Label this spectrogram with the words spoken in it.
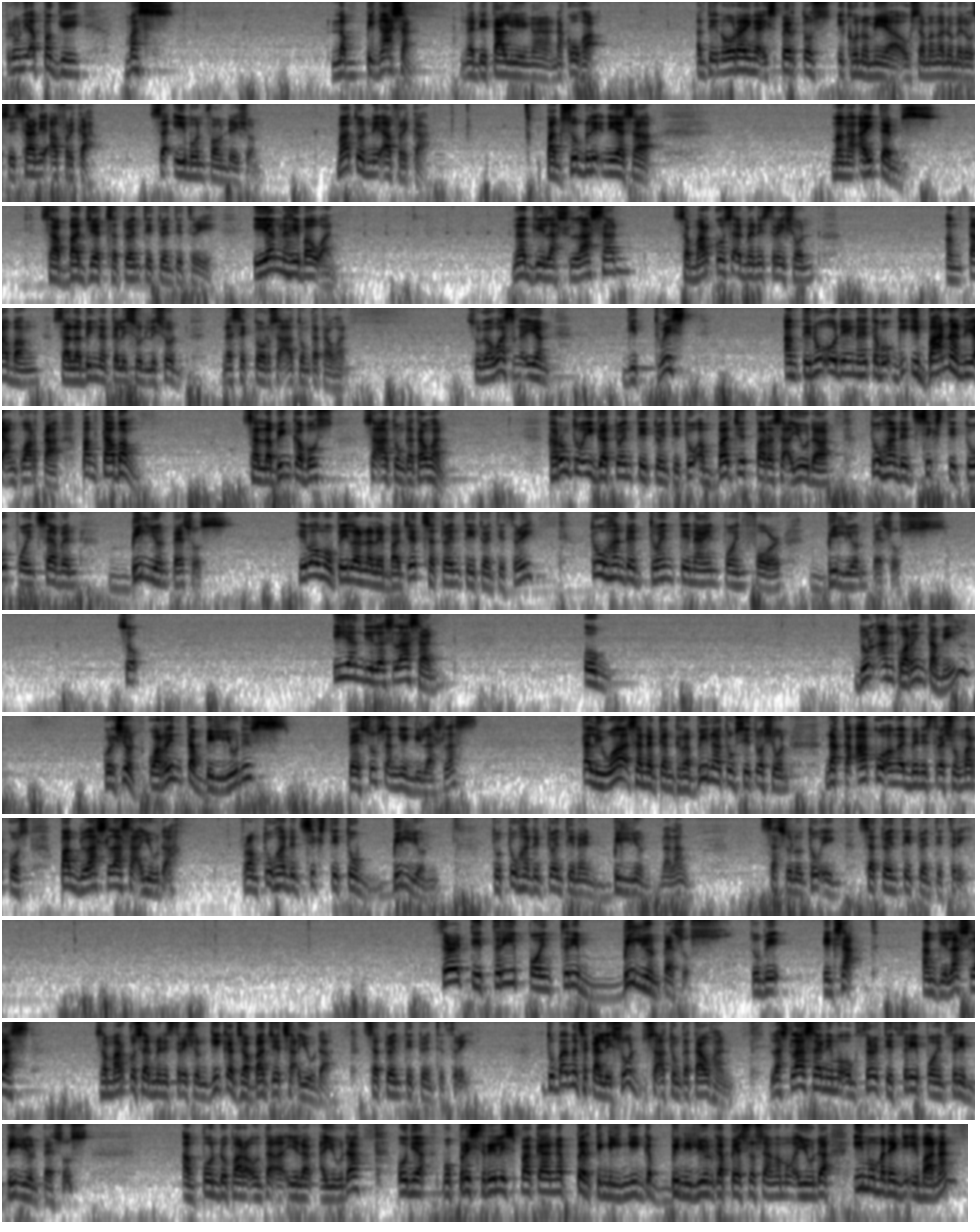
Pero ni apag mas lampingasan nga detalye nga nakuha ang tinuray nga ekspertos ekonomiya o sa mga numero sa Sunny Africa sa Ibon Foundation. Matod ni Africa, pagsubli niya sa mga items sa budget sa 2023, iyang nahibawan nga gilaslasan sa Marcos administration ang tabang sa labing nagkalisod-lisod na sektor sa atong katawan. So gawas nga iyang gitwist ang tinuod niyang nahitabo, giibana niya ang kwarta pagtabang sa labing kabos sa atong katawan. Karong tuiga 2022, ang budget para sa ayuda 262.7 billion pesos. Hibaw mo pila na budget sa 2023? 229.4 billion pesos. So, iyang gilaslasan og dulan 40 mil? Koreksyon 40 bilyones pesos ang iyang gilaslas taliwa sa nagkagrabi natong sitwasyon nakaako ang administrasyong Marcos paglasla sa ayuda. From 262 billion to 229 billion na lang sa sunod tuig sa 2023 33.3 billion pesos to be exact ang gilaslas sa Marcos administration gikan sa budget sa ayuda sa 2023. Tubangan sa kalisod sa atong katawhan, laslasan nimo og 33.3 billion pesos ang pondo para unta ilang ayuda. Unya, mo press release pa ka nga pertingilngig binilyon ka pesos ang among ayuda, imo man ang giibanan.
